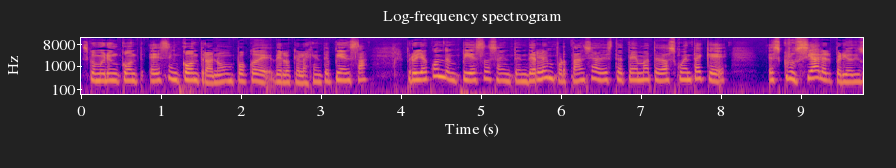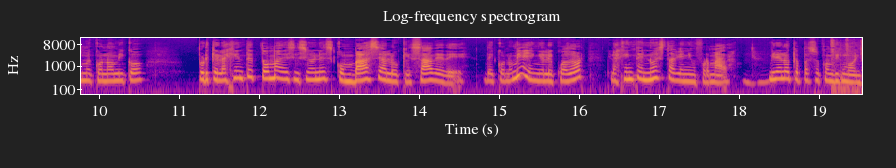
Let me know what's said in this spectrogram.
es como ir en contra, es en contra, ¿no? Un poco de, de lo que la gente piensa. Pero ya cuando empiezas a entender la importancia de este tema, te das cuenta que es crucial el periodismo económico porque la gente toma decisiones con base a lo que sabe de, economía y en el Ecuador la gente no está bien informada. Miren lo que pasó con Big Money,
